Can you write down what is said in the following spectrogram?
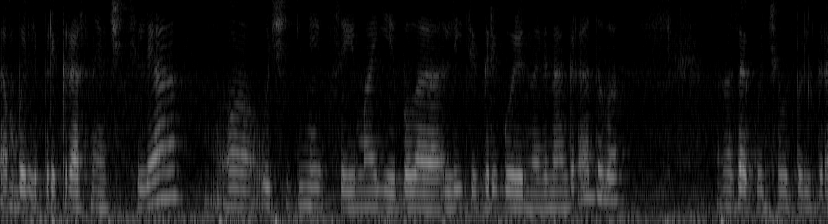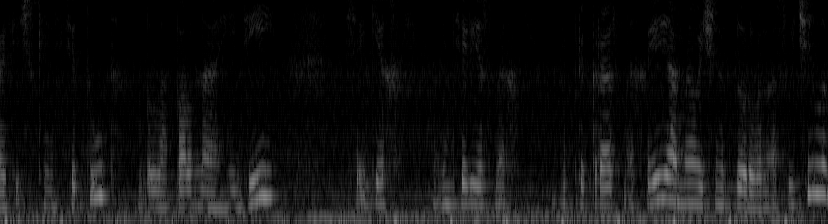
Там были прекрасные учителя. Учительницей моей была Лидия Григорьевна Виноградова. Она закончила полиграфический институт, была полна идей всяких интересных и прекрасных. И она очень здорово нас учила.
